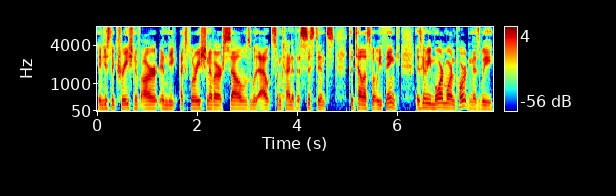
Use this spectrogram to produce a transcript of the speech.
and just the creation of art and the exploration of ourselves without some kind of assistance to tell us what we think is going to be more and more important as we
